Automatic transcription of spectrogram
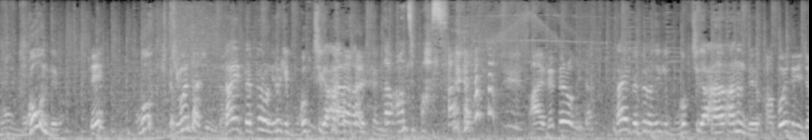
무, 무거운데요? 예? 무거운데요? 기분 탓입니다 나의 빼빼로는 이렇게 무겁지가 않을 텐데. 나 먼저 봤어. 아 빼빼로입니다 나의 빼빼로는 이렇게 무겁지가 아- 않은데요. 아 보여드리죠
